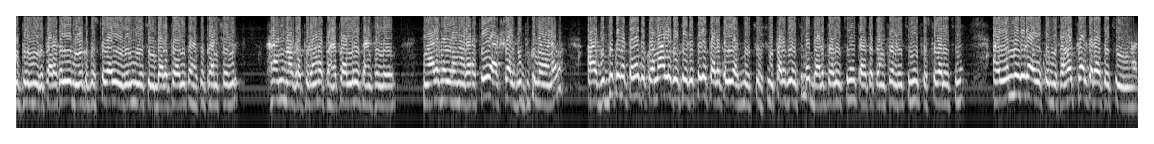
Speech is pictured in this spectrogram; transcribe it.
ఇప్పుడు మీరు పరకలు నోటు పుస్తకాలు ఇవన్నీ వచ్చిన బలపాలు కాస్త పెన్సిల్ కానీ మాకు అప్పుడు ఏమైనా పలపాలు పెన్సిల్ నేల మీద ఏమైనా రాస్తే అక్షరాలు దిద్దుకునేవాళ్ళం ఆ దిద్దుకున్న తర్వాత కొన్నాళ్ళకి వచ్చేటప్పుడు పలకలు అవి పలకలు వచ్చినాయి బలపాలు వచ్చినాయి తర్వాత పెన్సిల్ వచ్చినాయి పుస్తకాలు వచ్చినాయి. అవన్నీ కూడా అవి కొన్ని సంవత్సరాల తర్వాత వచ్చినాయి అన్నమాట.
